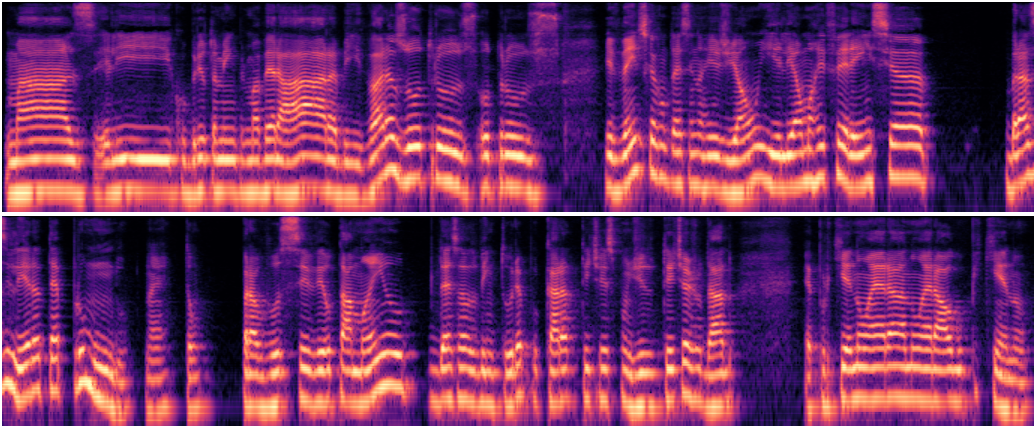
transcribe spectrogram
mas ele cobriu também Primavera Árabe, vários outros, outros eventos que acontecem na região e ele é uma referência brasileira até para o mundo, né? Então, para você ver o tamanho dessa aventura, o cara ter te respondido, ter te ajudado, é porque não era, não era algo pequeno.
